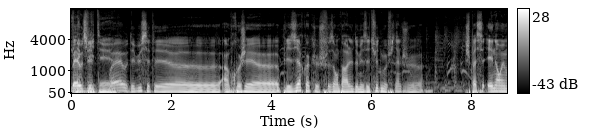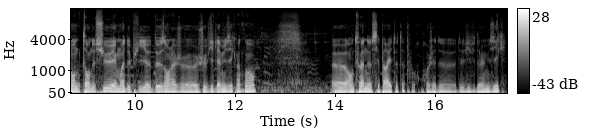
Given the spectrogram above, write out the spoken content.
Bah, au, dé- activité. ouais, au début c'était euh, un projet euh, plaisir quoi que je faisais en parallèle de mes études, mais au final je, je passais énormément de temps dessus et moi depuis euh, deux ans là je, je vis de la musique maintenant. Euh, Antoine, c'est pareil, toi t'as pour projet de, de vivre de la musique,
